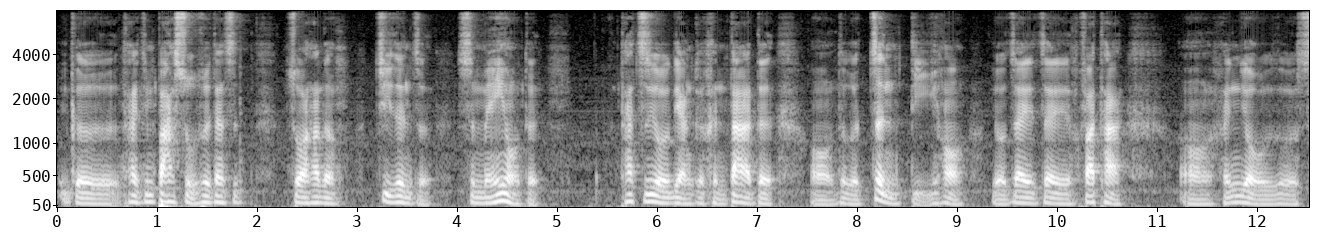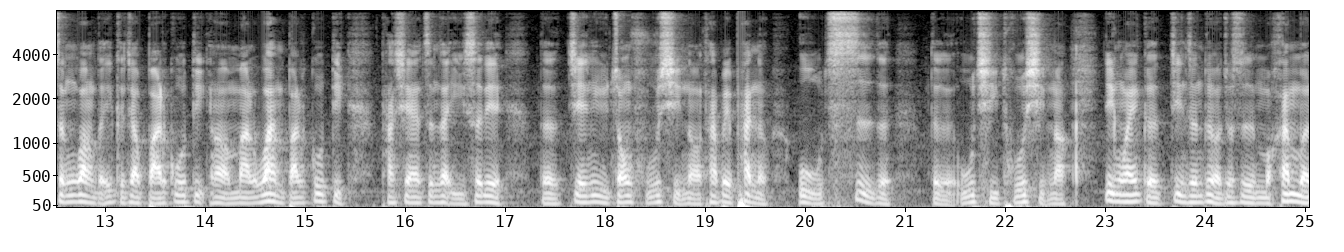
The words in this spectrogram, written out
一个他已经八十五岁，但是说他的继任者是没有的，他只有两个很大的。哦，这个政敌哈，有在在法塔哦很有声望的一个叫巴尔古蒂哦，马万巴尔古蒂，他现在正在以色列的监狱中服刑哦，他被判了五次的的无期徒刑哦。另外一个竞争对手就是穆罕默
